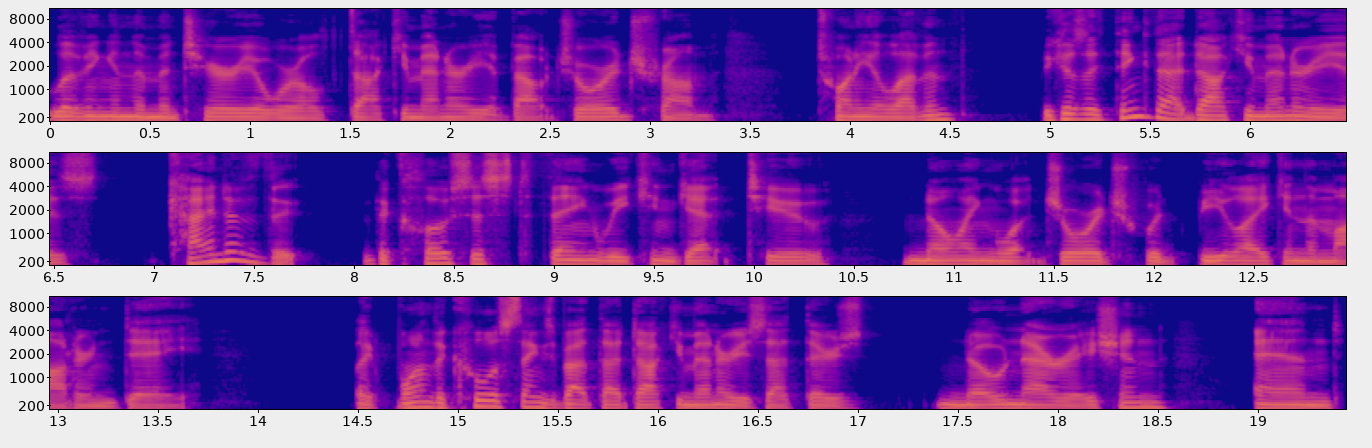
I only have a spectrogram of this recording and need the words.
Living in the Material World documentary about George from 2011? Because I think that documentary is kind of the the closest thing we can get to knowing what George would be like in the modern day. Like one of the coolest things about that documentary is that there's no narration and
